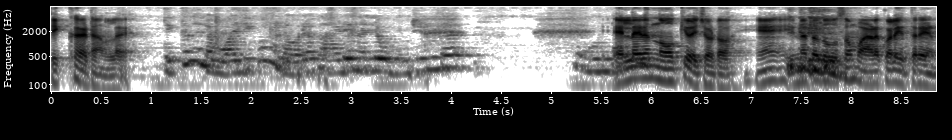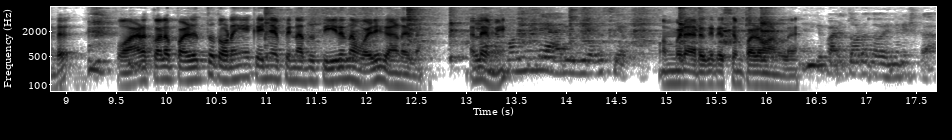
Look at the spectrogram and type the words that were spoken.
തിക്കായിട്ടാണല്ലേ? എല്ലാരും എല്ലാവരും നോക്കി വെച്ചോട്ടോ. ഏ ഇന്നത്തെ ദിവസം വാഴക്കൊല ഇത്രയുണ്ട്. വാഴക്കൊല പഴുത്ത് തുടങ്ങിക്കഴിഞ്ഞാൽ പിന്നെ അത് തീരുന്ന വഴി കാണില്ല. അല്ലേ മീ മമ്മിയുടെ ആരോഗ്യ രഹസ്യം മമ്മിയുടെ ആരോഗ്യരസ്യം പഴമാണല്ലേ? എനിക്ക് പഴത്തോടൊക്കെ ഭയങ്കര ഇഷ്ടമാണ്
